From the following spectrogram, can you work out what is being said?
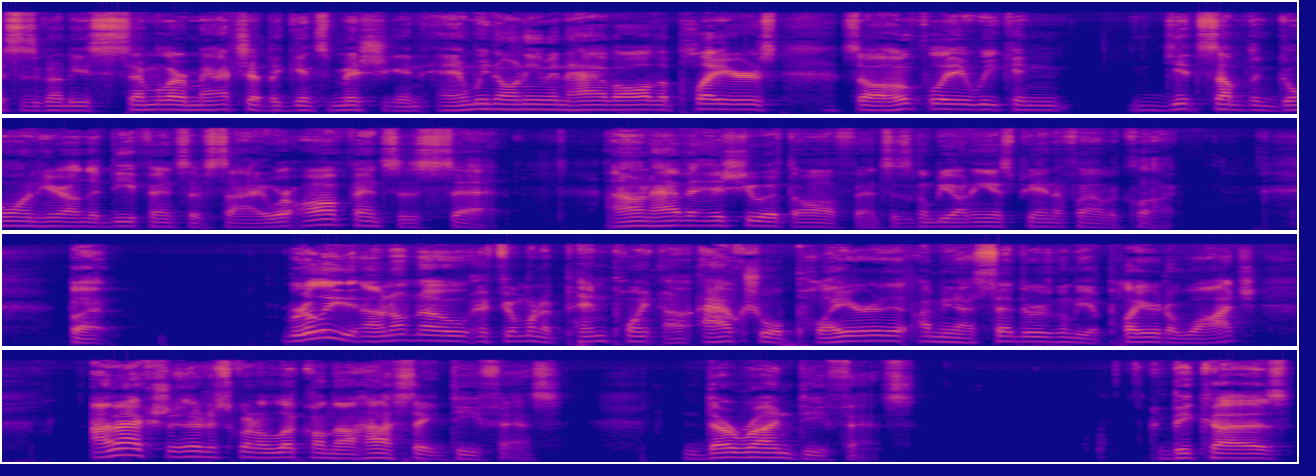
this is going to be a similar matchup against Michigan, and we don't even have all the players. So hopefully we can get something going here on the defensive side where offense is set. I don't have an issue with the offense. It's going to be on ESPN at 5 o'clock. But really, I don't know if you want to pinpoint an actual player. I mean, I said there was going to be a player to watch. I'm actually just going to look on the Ohio State defense, their run defense, because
